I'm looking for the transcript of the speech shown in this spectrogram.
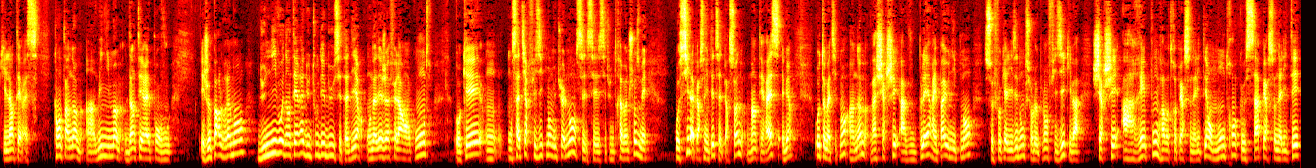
qui l'intéresse. Quand un homme a un minimum d'intérêt pour vous, et je parle vraiment du niveau d'intérêt du tout début, c'est-à-dire on a déjà fait la rencontre, ok, on, on s'attire physiquement mutuellement, c'est une très bonne chose, mais aussi la personnalité de cette personne m'intéresse, eh bien, automatiquement, un homme va chercher à vous plaire et pas uniquement se focaliser donc sur le plan physique. Il va chercher à répondre à votre personnalité en montrant que sa personnalité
